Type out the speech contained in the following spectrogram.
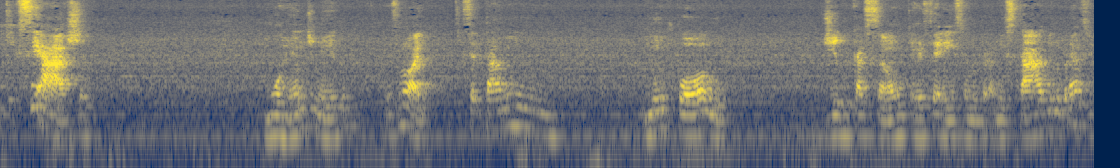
que, que você acha? Morrendo de medo. Ele falou, olha, você tá num, num polo de educação que é referência no, no estado e no Brasil.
